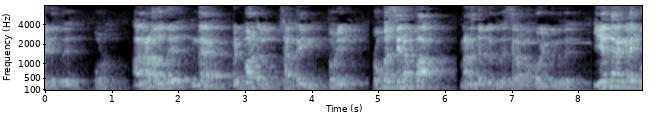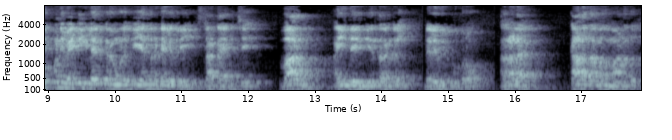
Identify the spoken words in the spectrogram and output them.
எடுத்து ஓடுது. அதனால வந்து இந்த பெட் பாட்டில் சட்டரிங் தொழில் ரொம்ப சிறப்பா நடந்துட்டு இருக்குது சிறப்பா போயிட்டு இருக்குது. இயந்திரங்களை புக் பண்ணி வெயிட்டிங்ல இருக்கிறவங்களுக்கு இயந்திர டெலிவரி ஸ்டார்ட் ஆயிடுச்சு வாரம் ஐந்து ஐந்து இயந்திரங்கள் டெலிவரி கொடுக்குறோம். அதனால காலதாமதமானதும்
